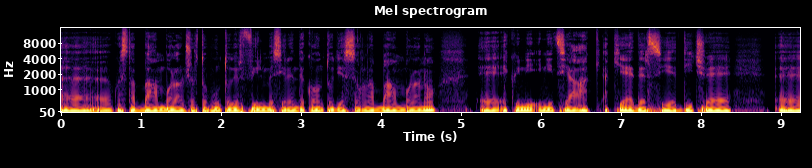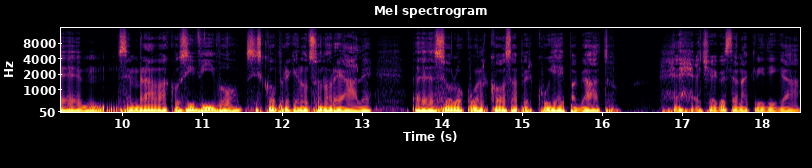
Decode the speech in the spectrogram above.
eh, questa bambola a un certo punto del film si rende conto di essere una bambola, no? E, e quindi inizia a, a, chiedersi e dice eh, sembrava così vivo, si scopre che non sono reale, eh, solo qualcosa per cui hai pagato. Eh, cioè, questa è una critica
